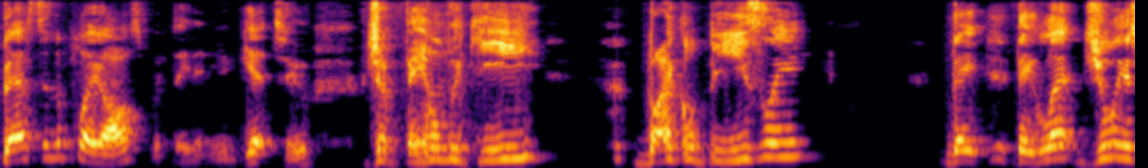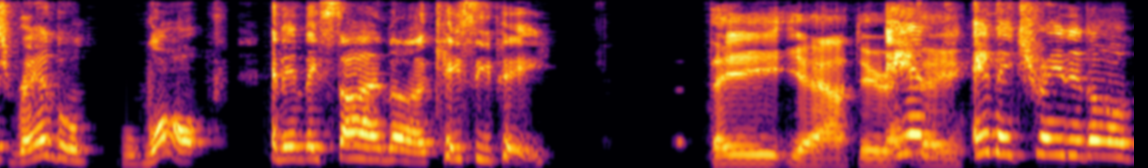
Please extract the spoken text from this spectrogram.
best in the playoffs, but they didn't even get to. JaVale McGee, Michael Beasley. They they let Julius Randle walk, and then they signed uh, KCP, they, yeah, dude. and they, and they traded um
